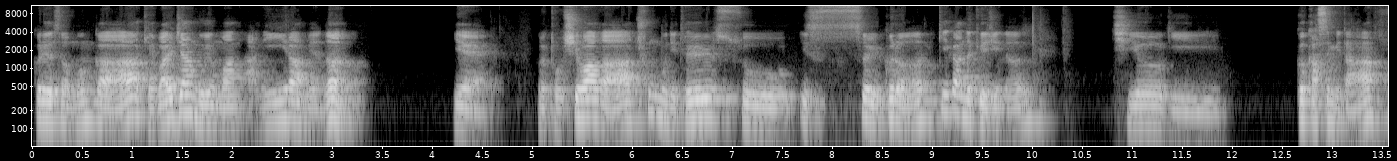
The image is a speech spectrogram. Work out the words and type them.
그래서 뭔가 개발 제한 구역만 아니라면은 예, 그 도시화가 충분히 될 수 있을 그런 끼가 느껴지는 지역이 것 같습니다.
